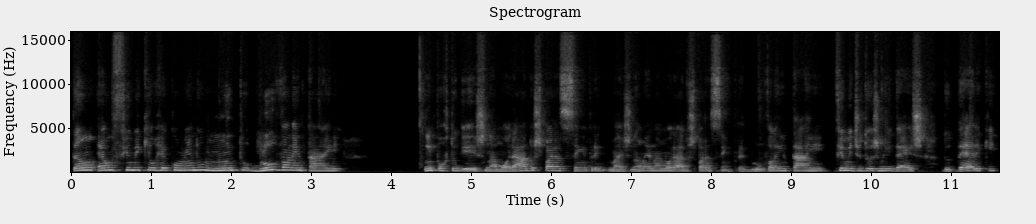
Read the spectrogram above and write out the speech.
Então, é um filme que eu recomendo muito, Blue Valentine, em português, Namorados para Sempre, mas não é Namorados para Sempre, é Blue Valentine, filme de 2010 do Derek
